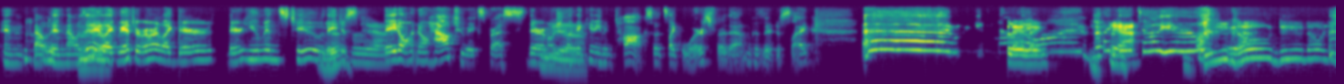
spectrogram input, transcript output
And that Mhm. and that was it. Yeah. Like we have to remember like they're they're humans too. They Yeah. just Yeah. they don't know how to express their emotion. Like they can't even talk. So it's like worse for them because they're just like, ah, I you know what I Flailing. want, but I Yeah. can't tell you. Do you Yeah. know? Do you know? Are you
